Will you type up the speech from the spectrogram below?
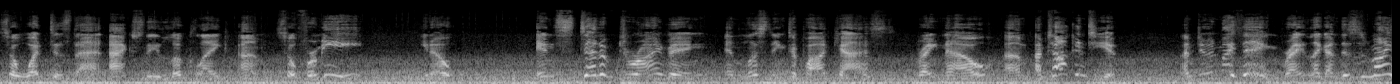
So, what does that actually look like? Um, so, for me, you know, instead of driving and listening to podcasts right now, um, I'm talking to you. I'm doing my thing, right? Like I'm, this is my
